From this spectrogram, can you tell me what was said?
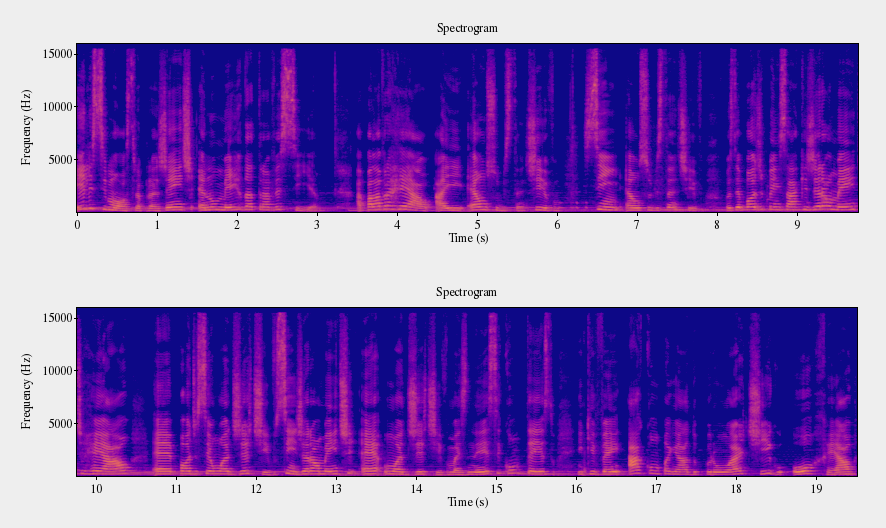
Ele se mostra pra gente é no meio da travessia. A palavra real aí é um substantivo? Sim, é um substantivo. Você pode pensar que geralmente real é, pode ser um adjetivo. Sim, geralmente é um adjetivo, mas nesse contexto em que vem acompanhado por um artigo, o real,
